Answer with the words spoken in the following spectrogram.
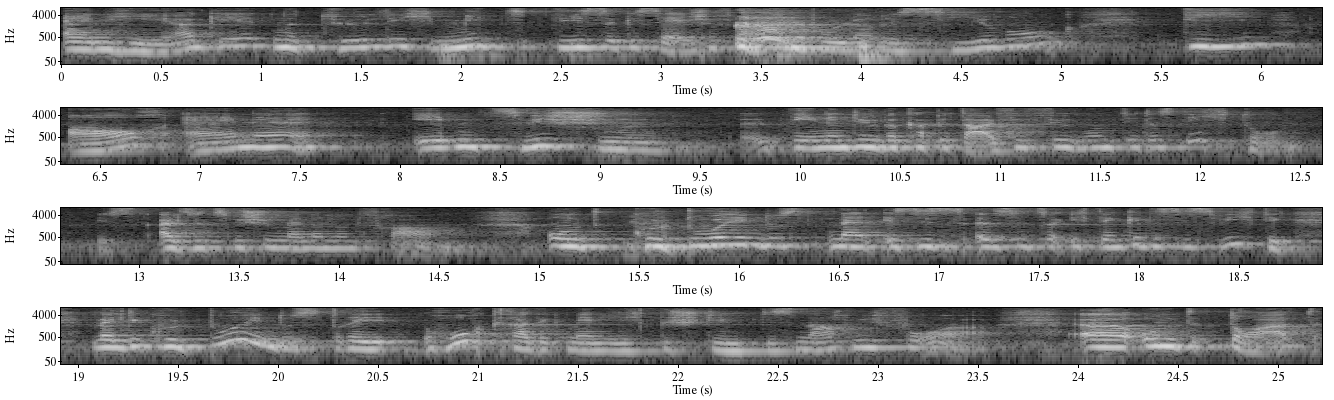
einhergeht, natürlich mit dieser gesellschaftlichen Polarisierung, die auch eine eben zwischen denen, die über Kapital verfügen und die das nicht tun ist, also zwischen Männern und Frauen. Und Kulturindustrie, nein, es ist sozusagen, ich denke, das ist wichtig, weil die Kulturindustrie hochgradig männlich bestimmt ist, nach wie vor. Äh, und dort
